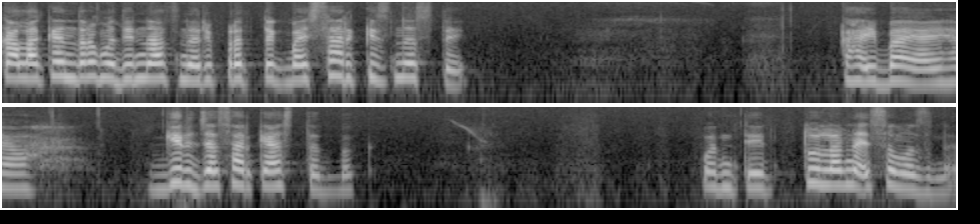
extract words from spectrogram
कला केंद्रामध्ये नाचणारी प्रत्येक बाई सारखीच नसते. काही बाया ह्या गिरजासारख्या असतात बघ. पण ते तुला नाही समजणार.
